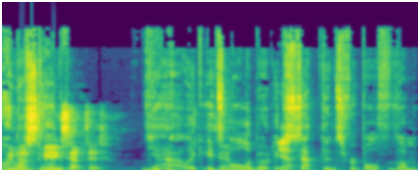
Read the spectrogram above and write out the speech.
He wants to be accepted. Yeah like it's all about Yeah. acceptance for both of them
